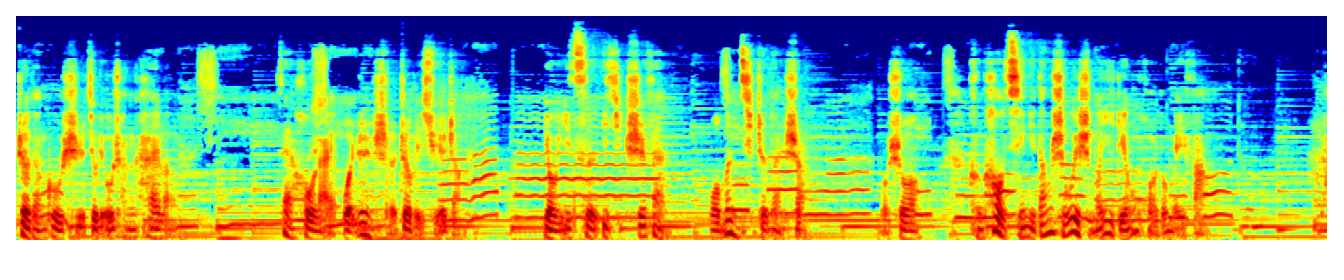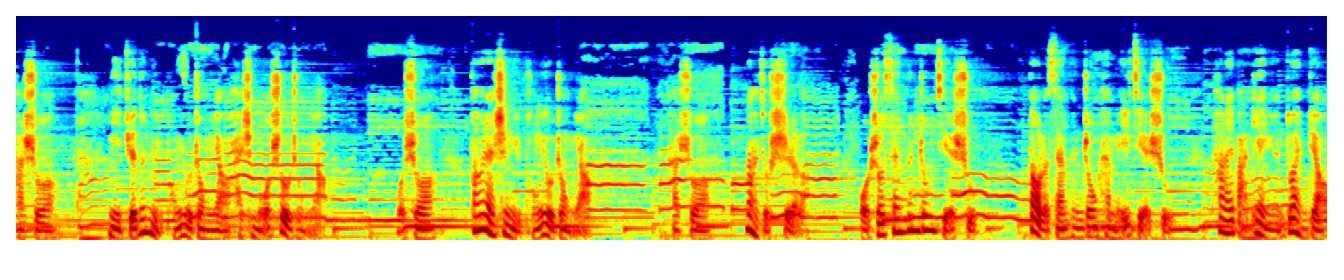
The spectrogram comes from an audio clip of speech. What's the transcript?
这段故事就流传开了。再后来，我认识了这位学长。有一次一起吃饭，我问起这段事儿，我说：“很好奇你当时为什么一点火都没发。”他说：“你觉得女朋友重要还是魔兽重要？”我说：“当然是女朋友重要。”他说：“那就是了。”我说：“三分钟结束，到了三分钟还没结束，他来把电源断掉，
